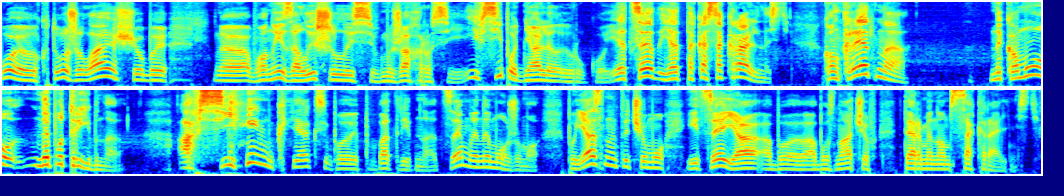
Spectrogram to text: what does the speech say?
е, хто желає, щоб вони залишились в межах Росії? І всі підняли руку. І це є така сакральність. Конкретно нікому не потрібно. А всім як потрібно. Це ми не можемо пояснити чому, і це я обозначив терміном сакральність.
